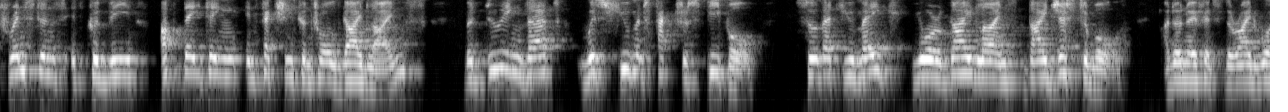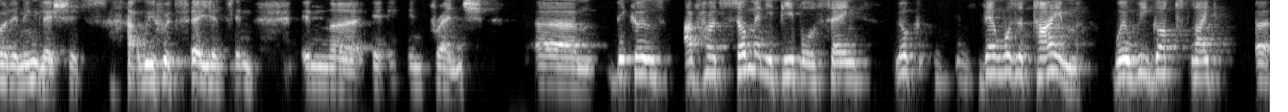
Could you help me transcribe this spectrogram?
for instance, it could be updating infection control guidelines, but doing that with human factors people so that you make your guidelines digestible. I don't know if it's the right word in English, it's how we would say it in, in, uh, in French. Um, because I've heard so many people saying, look, there was a time where we got like uh,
